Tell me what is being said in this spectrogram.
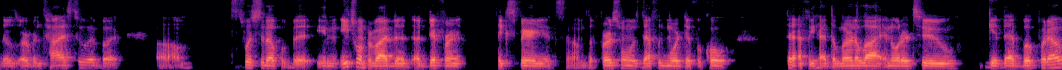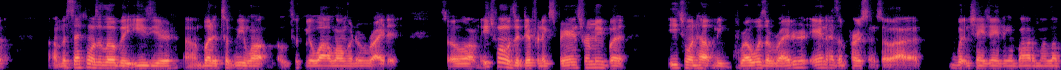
those urban ties to it, but um, switched it up a bit. And each one provided a, a different experience. Um, the first one was definitely more difficult. Definitely had to learn a lot in order to get that book put out. Um, the second was a little bit easier, um, but it took me long, it took me a while longer to write it. So um, each one was a different experience for me, but each one helped me grow as a writer and as a person. So I wouldn't change anything about them. I love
